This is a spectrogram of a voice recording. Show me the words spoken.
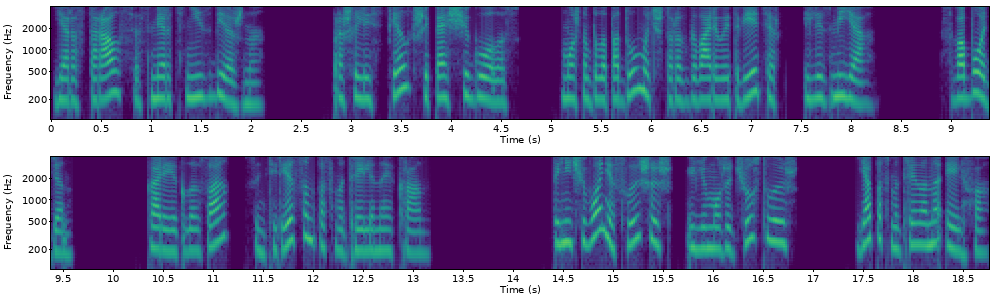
Я расстарался, смерть неизбежна». Прошелестел шипящий голос. Можно было подумать, что разговаривает ветер или змея. «Свободен!» Карие глаза с интересом посмотрели на экран. «Ты ничего не слышишь или, может, чувствуешь?» Я посмотрела на эльфа.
